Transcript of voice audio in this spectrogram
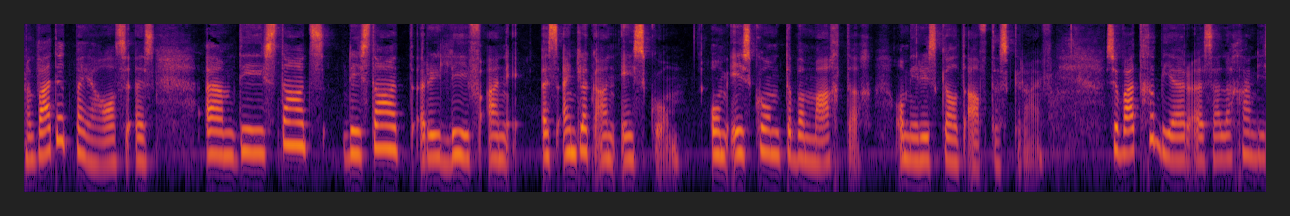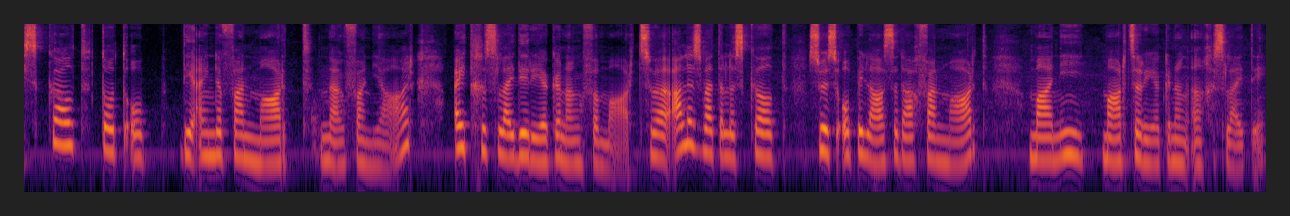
wat dit behels is ehm um, die staats die staat relief aan is eintlik aan Eskom om Eskom te bemagtig om hierdie skuld af te skryf. So wat gebeur is hulle gaan die skuld tot op die einde van Maart nou vanjaar uitgesluit die rekening vir Maart. So alles wat hulle skuld soos op die laaste dag van Maart maar nie Maart se rekening ingesluit nie.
